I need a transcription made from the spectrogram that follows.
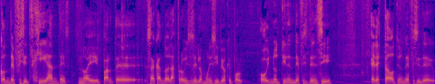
con déficits gigantes, no hay parte, sacando de las provincias y los municipios que por hoy no tienen déficit en sí, el Estado tiene un déficit de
